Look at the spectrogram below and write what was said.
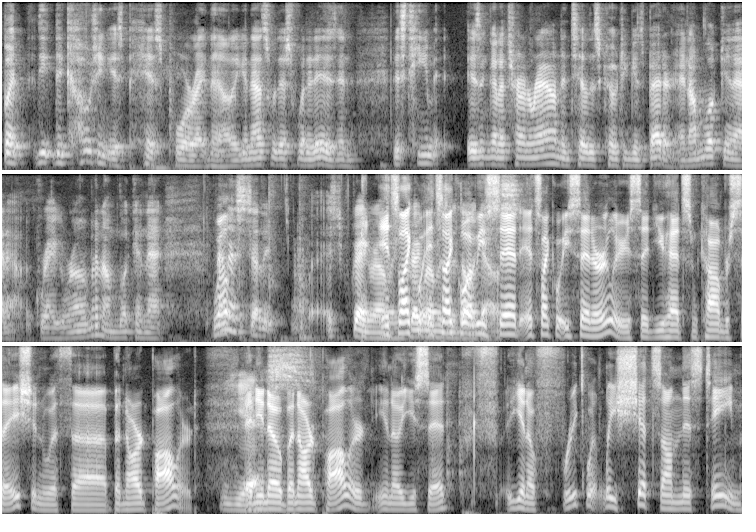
but the, the coaching is piss poor right now. Like and that's what that's what it is. And this team isn't going to turn around until this coaching gets better. And I'm looking at uh, Greg Roman. I'm looking at Well, not necessarily it's Greg Roman. It's like Greg it's Roman's like what we doghouse. said. It's like what you said earlier. You said you had some conversation with uh, Bernard Pollard, and you know Bernard Pollard. You know you said, f- you know, frequently shits on this team,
